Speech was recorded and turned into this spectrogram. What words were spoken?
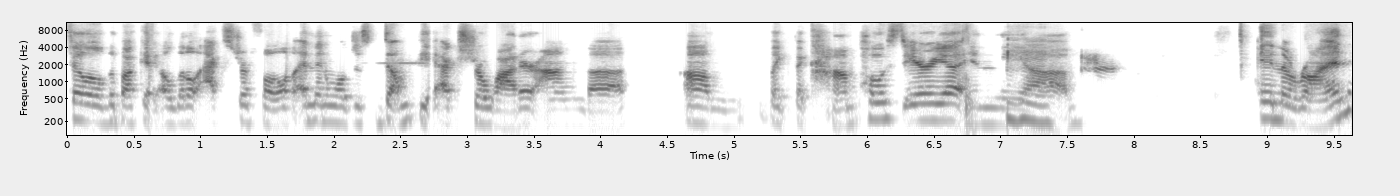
fill the bucket a little extra full and then we'll just dump the extra water on the um like the compost area in the mm-hmm. uh, in the run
